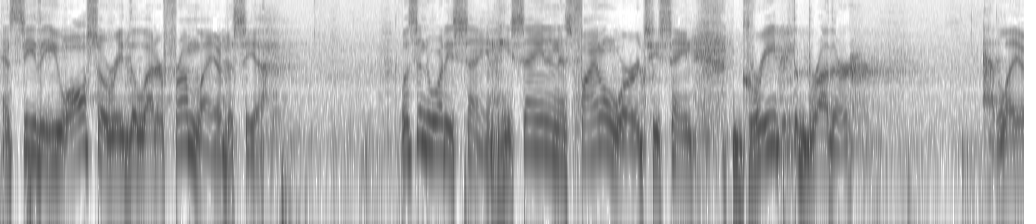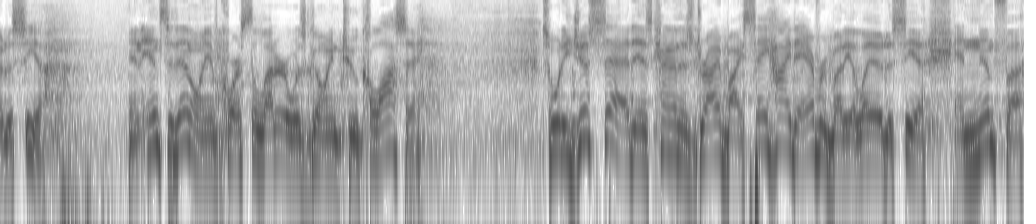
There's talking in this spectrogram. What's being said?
And see that you also read the letter from Laodicea. Listen to what he's saying. He's saying in his final words, he's saying, Greet the brother at Laodicea. And incidentally, of course, the letter was going to Colossae. So, what he just said is kind of this drive by say hi to everybody at Laodicea and Nympha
